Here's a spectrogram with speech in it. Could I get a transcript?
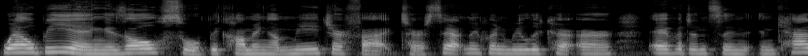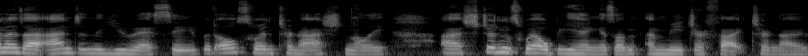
Well-being is also becoming a major factor, certainly when we look at our evidence in, in Canada and in the USA, but also internationally. Uh, students' well-being is a, a major factor now,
